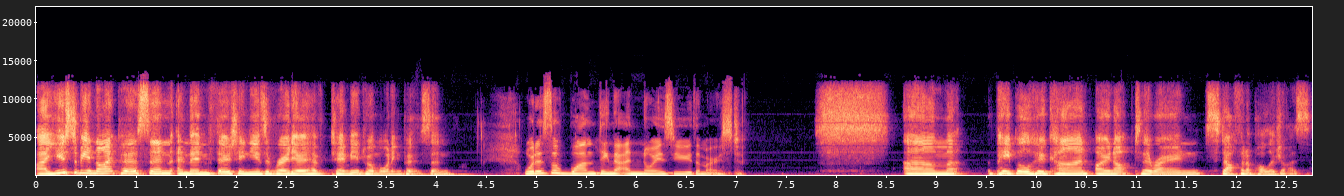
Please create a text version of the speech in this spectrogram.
I used to be a night person, and then 13 years of radio have turned me into a morning person. What is the one thing that annoys you the most? Um, people who can't own up to their own stuff and apologize.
